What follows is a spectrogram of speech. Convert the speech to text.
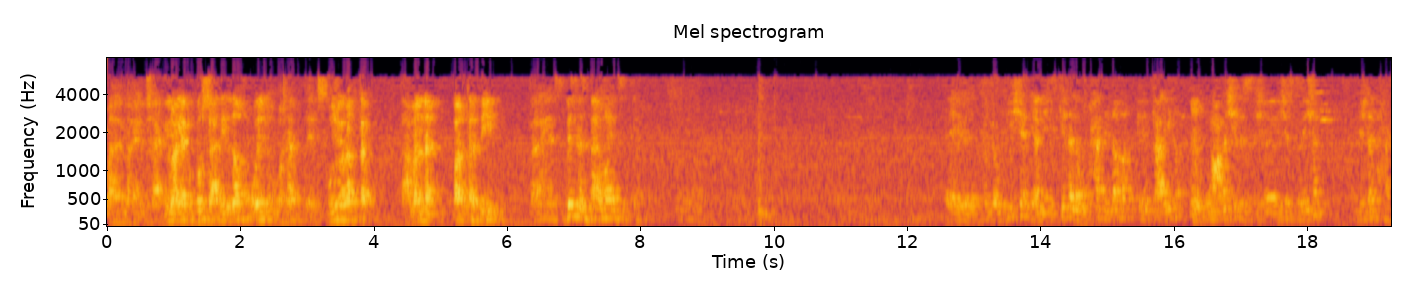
ما, يعني مش هيعملوا عليها في الكورس. عادي إضافة well هم خدت exposure أكتر. فعملنا barter deal business بقى mindset يعني آه، طب لو في شيء يعني كده لو حد ضغط click عليها. وما عملش registration مش دافع حاجة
